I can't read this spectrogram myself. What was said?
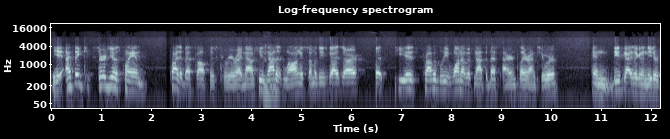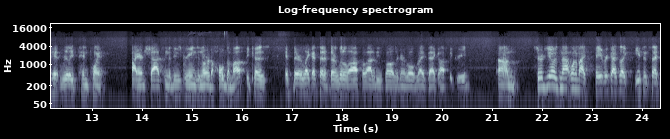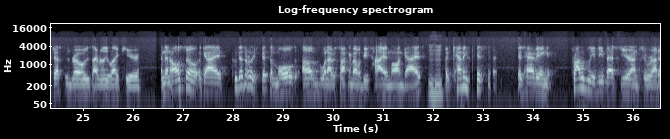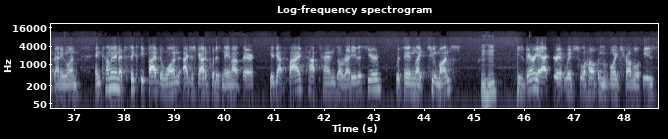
Yeah, I think Sergio's playing probably the best golf of his career right now. He's mm-hmm. not as long as some of these guys are, but he is probably one of, if not the best iron player on tour. And these guys are going to need to hit really pinpoint iron shots into these greens in order to hold them up because if they're, like I said, if they're a little off, a lot of these balls are going to roll right back off the green. Um, Sergio is not one of my favorite guys. Like Ethan said, Justin Rose, I really like here. And then also a guy who doesn't really fit the mold of what I was talking about with these high and long guys. Mm-hmm. But Kevin Kisner is having probably the best year on tour out of anyone. And coming in at 65 to 1, I just got to put his name out there. He's got five top tens already this year within like two months. Mm-hmm. He's very accurate, which will help him avoid trouble. He's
